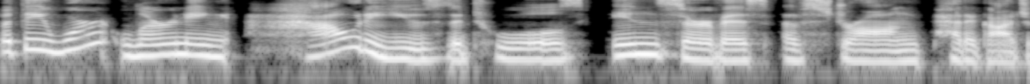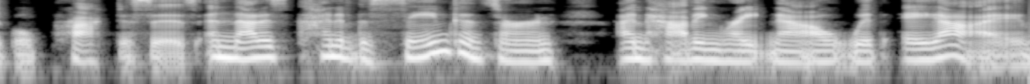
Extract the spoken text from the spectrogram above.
but they weren't learning how to use the tools in service of strong pedagogical practices. And that is kind of the same concern I'm having right now with AI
